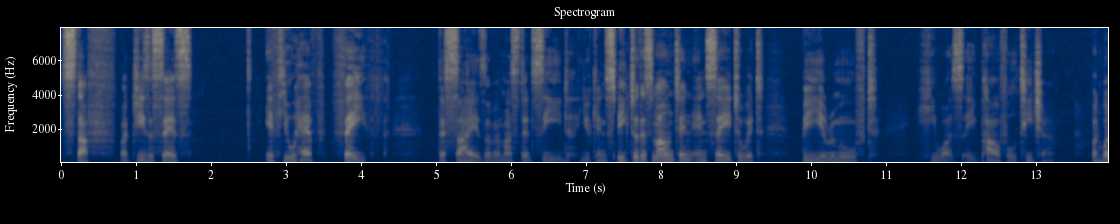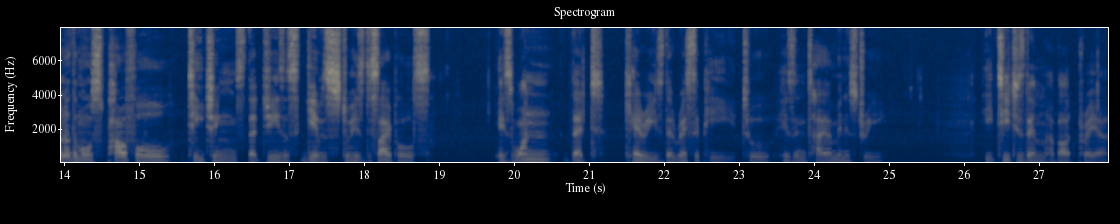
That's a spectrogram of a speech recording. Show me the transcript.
stuff. But Jesus says, if you have faith the size of a mustard seed, you can speak to this mountain and say to it, Be removed. He was a powerful teacher. But one of the most powerful teachings that Jesus gives to his disciples is one that carries the recipe to his entire ministry. He teaches them about prayer.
